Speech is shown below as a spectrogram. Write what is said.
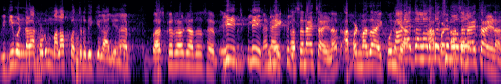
विधिमंडळाकडून मला पत्र देखील आलेलं आहे नाही, भास्करराव जाधव साहेब एक मिनिट. please, नाही. असं नाही चालणार आपण माझं ऐकून घ्या नाही चालणार अध्यक्ष आपण- असं महोदय? नाही चालणार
